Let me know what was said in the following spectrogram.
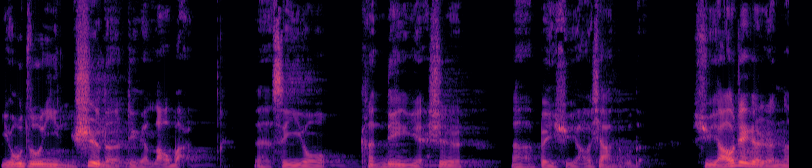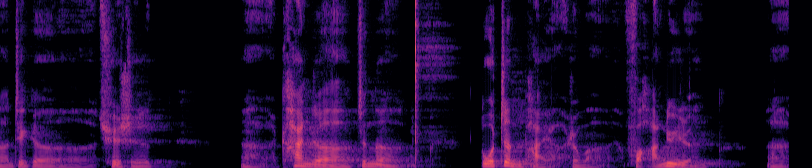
游族影视的这个老板，呃，CEO 肯定也是。啊，被许瑶下毒的。许瑶这个人呢，这个确实，啊，看着真的多正派啊，是吧？法律人，啊，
